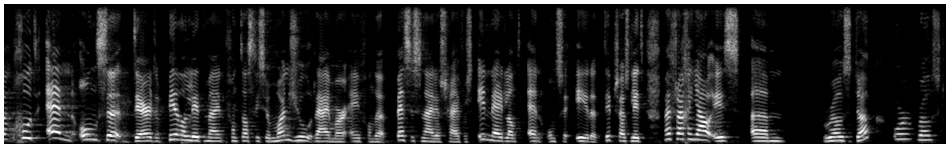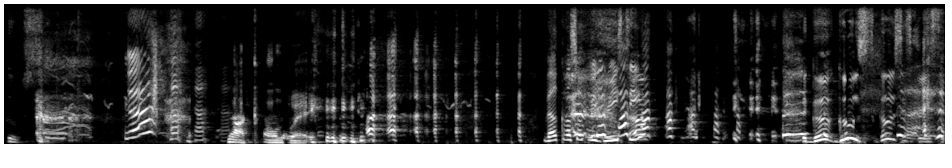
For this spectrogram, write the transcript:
Um, goed, en onze derde panellid, mijn fantastische Manju Rijmer, een van de beste scenario-schrijvers in Nederland en onze ere tipshuislid. Mijn vraag aan jou is: um, roast duck or roast goose? Duck all the way. Welke was ook weer greasy? The go goose. Goose is greasy.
